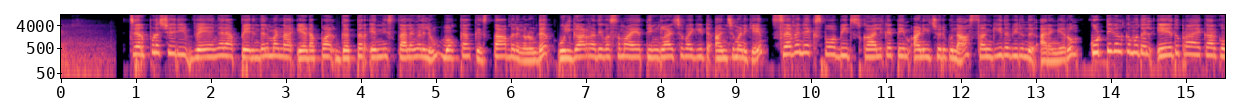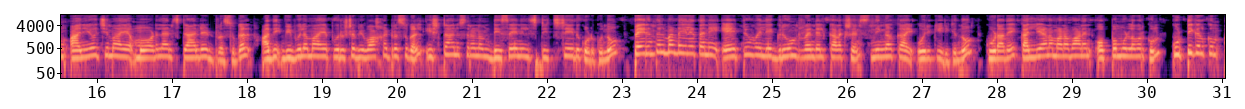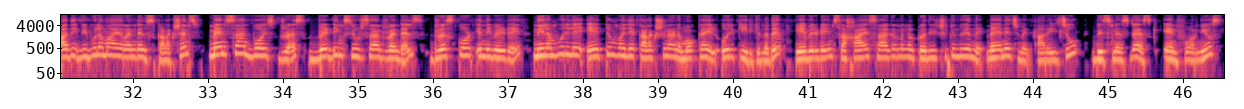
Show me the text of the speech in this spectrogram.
ചെർപ്പുളശ്ശേരി വേങ്ങര പെരിന്തൽമണ്ണ എടപ്പാൾ ഖത്തർ എന്നീ സ്ഥലങ്ങളിലും മൊക്കാക്ക് സ്ഥാപനങ്ങളുണ്ട്. ഉദ്ഘാടന ദിവസമായ തിങ്കളാഴ്ച വൈകിട്ട് അഞ്ചു മണിക്ക് seven expo beats Calicut team അണിയിച്ചൊരുക്കുന്ന സംഗീത വിരുന്ന് അരങ്ങേറും. കുട്ടികൾക്ക് മുതൽ ഏതു പ്രായക്കാർക്കും അനുയോജ്യമായ മോഡൽ ആൻഡ് സ്റ്റാൻഡേർഡ് ഡ്രസ്സുകൾ അതിവിപുലമായ പുരുഷ വിവാഹ ഡ്രസ്സുകൾ ഇഷ്ടാനുസരണം ഡിസൈനിൽ സ്റ്റിച്ച് ചെയ്ത് കൊടുക്കുന്നു. പെരിന്തൽമണ്ണയിലെ തന്നെ ഏറ്റവും വലിയ ഗ്രൂം റെന്റൽ കളക്ഷൻസ് നിങ്ങൾക്കായി ഒരുക്കിയിരിക്കുന്നു. കൂടാതെ കല്യാണ മണവാളൻ ഒപ്പമുള്ളവർക്കും കുട്ടികൾക്കും അതിവിപുലമായ rentals collections men's and boys dress wedding suits and rentals dress code എന്നിവയുടെ നിലമ്പൂരിലെ ഏറ്റവും വലിയ കളക്ഷനാണ് മൊക്കയിൽ ഒരുക്കിയിരിക്കുന്നത്. ഏവരുടെയും സഹായ സഹകരണങ്ങൾ പ്രതീക്ഷിക്കുന്നു എന്ന് മാനേജ്മെന്റ് അറിയിച്ചു. Business desk N four news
